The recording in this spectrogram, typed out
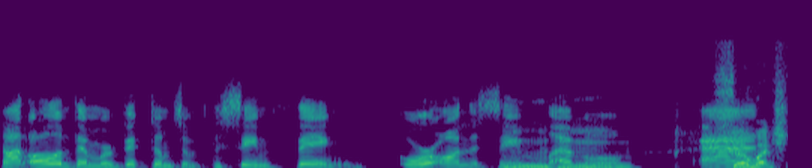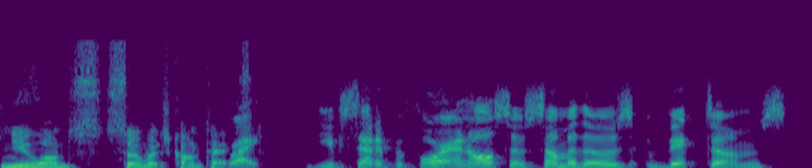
not all of them were victims of the same thing or on the same level Mhm. and So much nuance, so much context. right you've said it before and also some of those victims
